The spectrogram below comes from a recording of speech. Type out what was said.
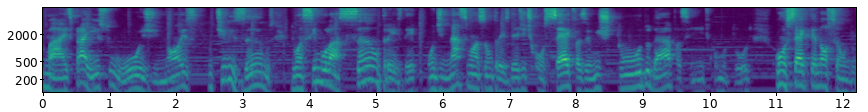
Mas para isso, hoje, nós utilizamos de uma simulação 3D, onde na simulação 3D a gente consegue fazer um estudo da paciente como um todo, consegue ter noção do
